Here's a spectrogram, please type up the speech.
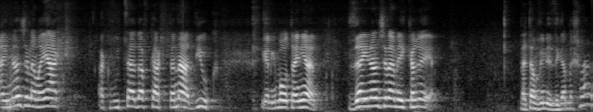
העניין שלהם היה הקבוצה דווקא הקטנה, הדיוק. רגע, נגמור את העניין. זה העניין שלהם העיקרי. ואתה מבין את זה גם בכלל.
